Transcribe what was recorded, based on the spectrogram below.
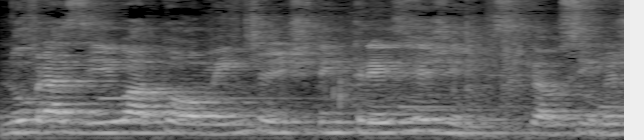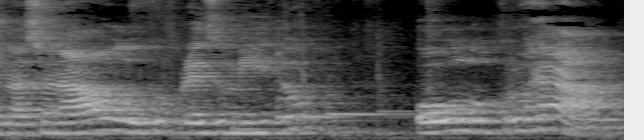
no Brasil, atualmente, a gente tem três regimes, que é o Simples Nacional, o lucro presumido ou o lucro real.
